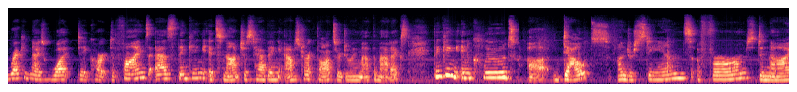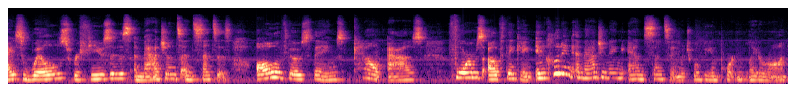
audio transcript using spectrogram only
recognize what Descartes defines as thinking. It's not just having abstract thoughts or doing mathematics. Thinking includes uh, doubts, understands, affirms, denies, wills, refuses, imagines, and senses. All of those things count as forms of thinking, including imagining and sensing, which will be important later on.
